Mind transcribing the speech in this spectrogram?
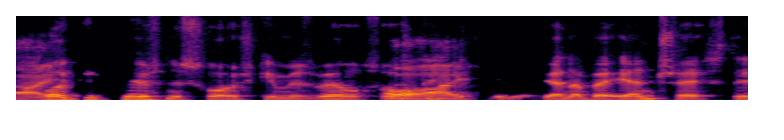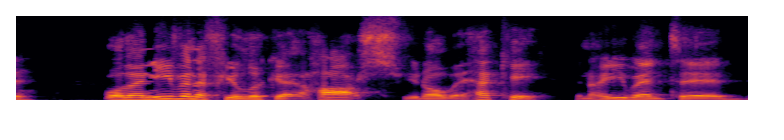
a lot aye. of good players in the Scottish game as well. So Oh, it's good to see they're getting a bit of interest. Eh? Well, then even if you look at Hearts, you know, with Hickey, you know, he went to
